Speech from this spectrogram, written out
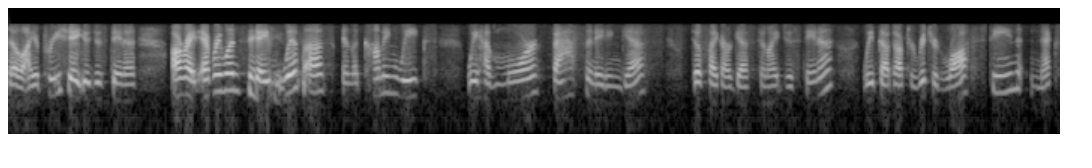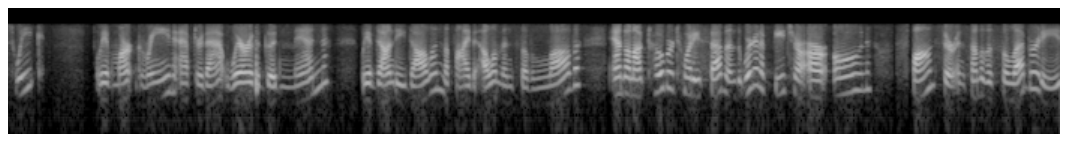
So I appreciate you, Justina. All right, everyone, stay with us in the coming weeks. We have more fascinating guests, just like our guest tonight, Justina. We've got Dr. Richard Rothstein next week. We have Mark Green after that, Where Are the Good Men? We have Dondi Dahlin, The Five Elements of Love. And on October 27th, we're going to feature our own sponsor and some of the celebrities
